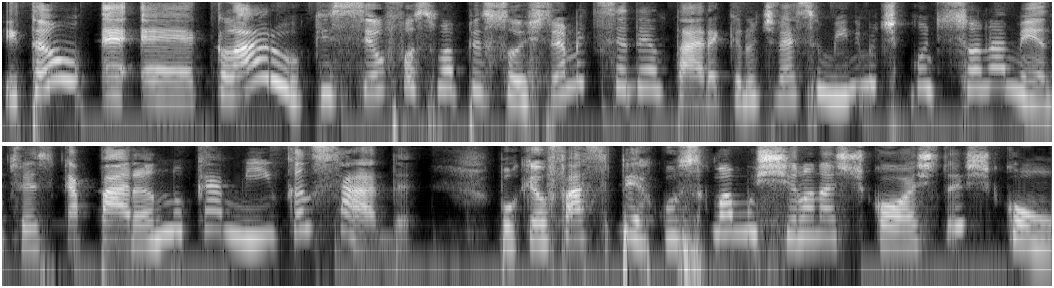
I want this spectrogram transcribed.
Então, é, é, claro que se eu fosse uma pessoa extremamente sedentária, que não tivesse o mínimo de condicionamento, tivesse que ficar parando no caminho cansada, porque eu faço percurso com uma mochila nas costas, com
